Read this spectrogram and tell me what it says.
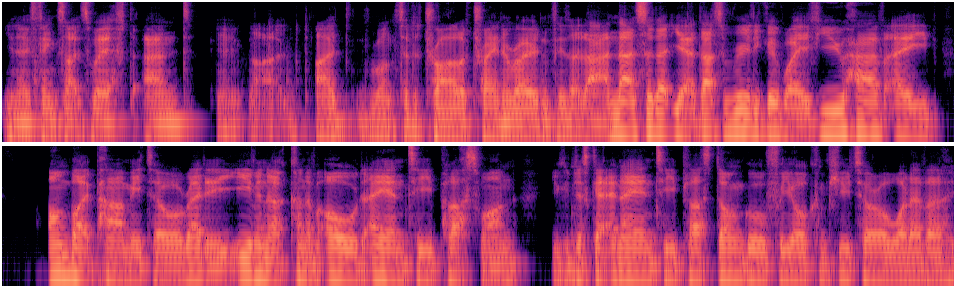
you know, things like Zwift. And you know, I, I wanted a trial of TrainerRoad and things like that. And that's so that yeah, that's a really good way. If you have a on-bike power meter already, even a kind of old ANT plus one, you can just get an ANT plus dongle for your computer or whatever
